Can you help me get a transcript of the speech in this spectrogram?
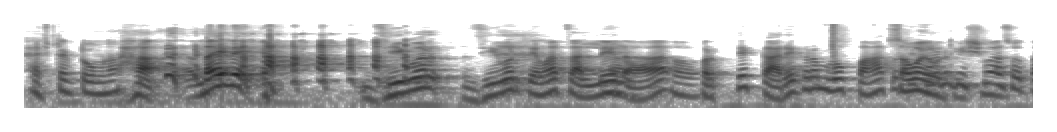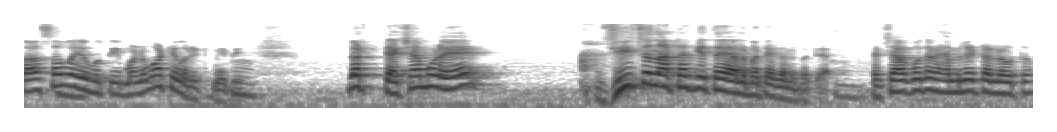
हॅशटॅग टोमणा. हा. नाही नाही. झीवर झीवर तेव्हा चाललेला हो. प्रत्येक कार्यक्रम लोक पाहत होते सवय होती. विश्वास होता सवय होती म्हण वॉट एव्हर इट मे बी. तर त्याच्यामुळे झीचं नाटक येत आहे अलबत्या गलबत्या. त्याच्या अगोदर हॅमलेट आलं होतं.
